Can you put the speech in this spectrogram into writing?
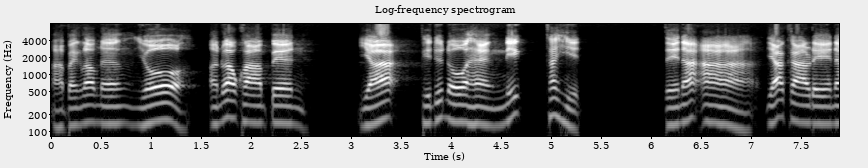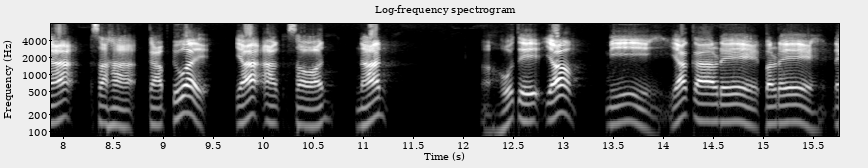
อ่าไปอีกรอบหนึ่งโย อันว่าความเป็นยะพิทุโนแห่งนิกขหิต เตนะอายะกาเรนะสหกับด้วยยะอักษรนั้นโหติย่อมมียะกาเรปะเรใน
